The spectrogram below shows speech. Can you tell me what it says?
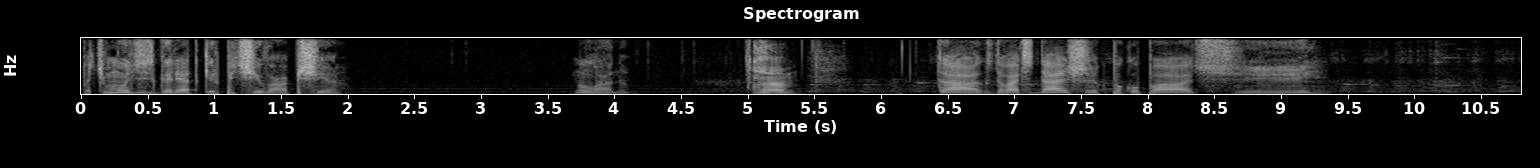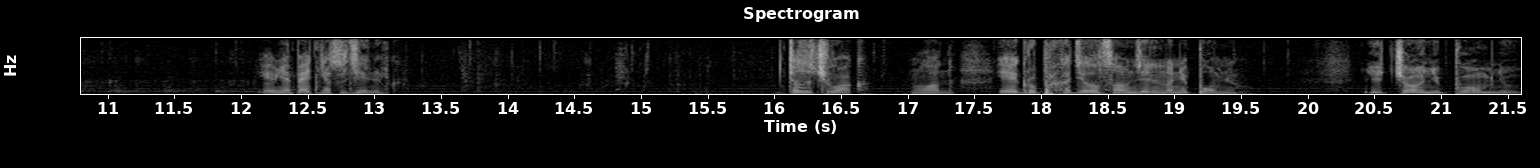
почему здесь горят кирпичи вообще? Ну ладно. Так, давайте дальше покупать. И... И у меня опять нет денег. Что за чувак? Ну ладно. Я игру проходил на самом деле, но не помню. Ничего не помню.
